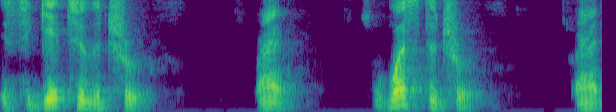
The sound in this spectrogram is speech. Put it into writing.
is to get to the truth, right? So what's the truth? Right?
